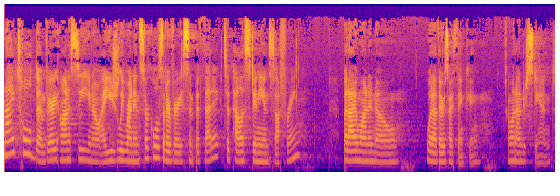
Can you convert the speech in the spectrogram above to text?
And I told them very honestly, you know, I usually run in circles that are very sympathetic to Palestinian suffering, but I want to know what others are thinking. I want to understand.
